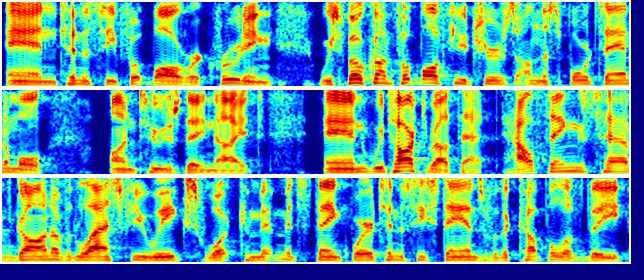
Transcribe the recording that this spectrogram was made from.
and Tennessee football recruiting. We spoke on football futures on the Sports Animal on Tuesday night. And we talked about that, how things have gone over the last few weeks, what commitments think, where Tennessee stands with a couple of the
